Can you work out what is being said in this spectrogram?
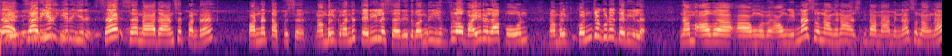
சார் சார் இரு இரு இரு. சார் சார் நான் அதை ஆன்சர் பண்ணுறேன் பண்ண தப்பு சார். நம்மளுக்கு வந்து தெரியல சார். இது வந்து இவ்வளோ வைரலா போகணும் நம்மளுக்கு கொஞ்சம் கூட தெரியல. நம்ம அவ அவங்க அவங்க என்ன சொன்னாங்கன்னா அஷ்மிதா மேம் என்ன சொன்னாங்கன்னா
